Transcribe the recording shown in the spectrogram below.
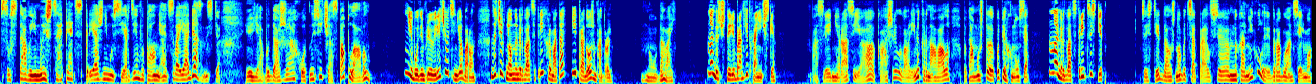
Суставы и мышцы опять с прежним усердием выполняют свои обязанности, и я бы даже охотно сейчас поплавал. Не будем преувеличивать, сеньор барон. Зачеркнем номер 23, хромота, и продолжим контроль. Ну, давай. Номер 4, бронхит хронический. Последний раз я кашлял во время карнавала, потому что поперхнулся. Номер 23, цистит. Цистит, должно быть, отправился на каникулы, дорогой Ансельмо,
